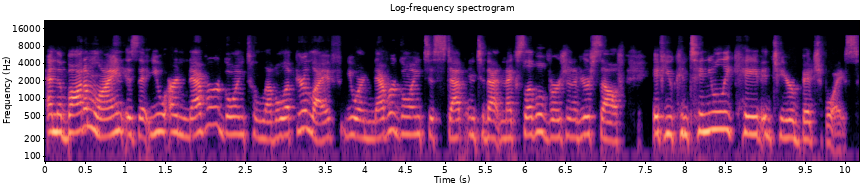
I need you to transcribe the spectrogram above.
And the bottom line is that you are never going to level up your life. You are never going to step into that next level version of yourself if you continually cave into your bitch voice.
